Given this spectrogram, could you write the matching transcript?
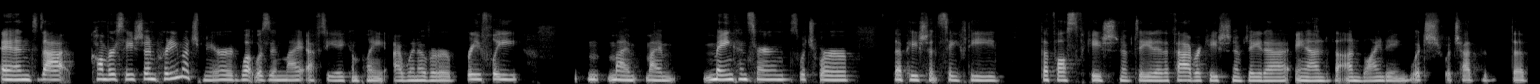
And that conversation pretty much mirrored what was in my FDA complaint. I went over briefly my, my main concerns, which were the patient safety, the falsification of data, the fabrication of data, and the unblinding, which which had the, the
